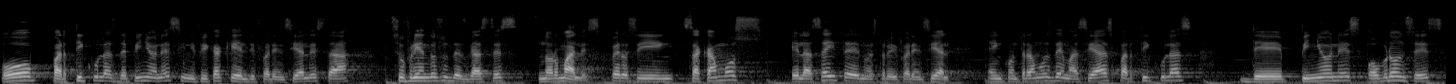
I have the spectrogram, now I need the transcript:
o partículas de piñones, significa que el diferencial está sufriendo sus desgastes normales. Pero si sacamos el aceite de nuestro diferencial e encontramos demasiadas partículas de piñones o bronces,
